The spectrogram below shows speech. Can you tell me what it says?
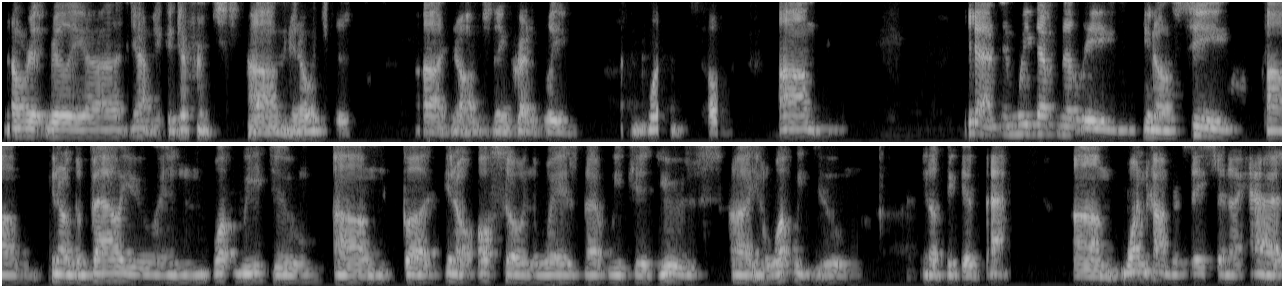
you know re- really uh, yeah make a difference. Um, you know, which is uh, you know obviously incredibly important. So um, yeah, and we definitely you know see um, you know, the value in what we do, um, but, you know, also in the ways that we could use, uh, you know, what we do, you know, to give back. Um, one conversation I had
